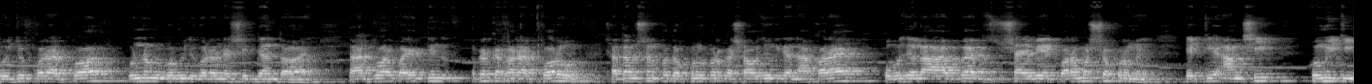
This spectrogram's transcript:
বৈঠক করার পর পূর্ণাঙ্গ কমিটি গঠনের সিদ্ধান্ত হয়। তারপর কয়েকদিন অপেক্ষা করার পরও সাধারণ সম্পাদক কোনো প্রকার সহযোগিতা না করায় উপজেলা আহ্বায়ক সাহেবের পরামর্শক্রমে একটি আংশিক কমিটি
